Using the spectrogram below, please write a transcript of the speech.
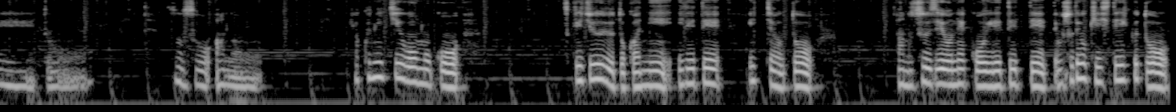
えっ、ー、と、そうそう、あのー、100日をもうこう、スケジュールとかに入れていっちゃうと、あの数字をね、こう入れてって、でもそれを消していくと、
